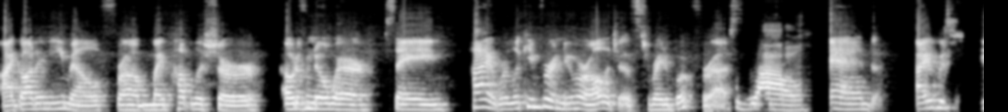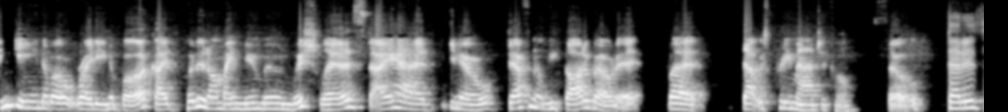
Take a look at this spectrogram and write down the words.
I got an email from my publisher out of nowhere saying, Hi, we're looking for a numerologist to write a book for us. Wow. And I was thinking about writing a book. I'd put it on my new moon wish list. I had, you know, definitely thought about it, but that was pretty magical. So that is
